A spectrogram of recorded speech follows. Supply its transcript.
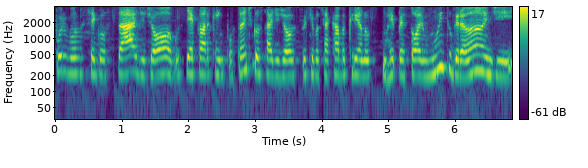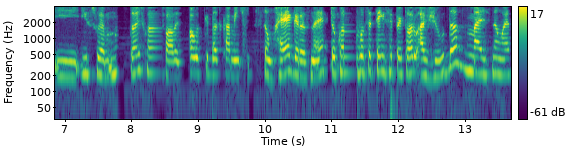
por você gostar de jogos, e é claro que é importante gostar de jogos porque você acaba criando um repertório muito grande e isso isso é muito importante quando a gente fala de jogos que basicamente são regras, né? Então, quando você tem esse repertório, ajuda, mas não é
